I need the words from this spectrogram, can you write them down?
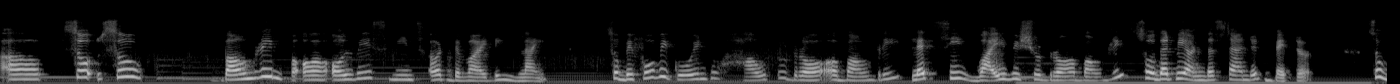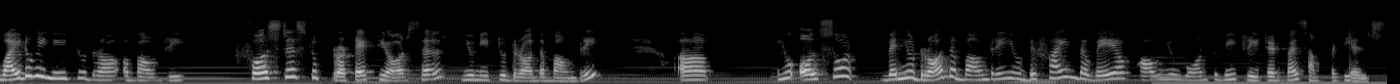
Uh, so so boundary uh, always means a dividing line. So before we go into how to draw a boundary let's see why we should draw a boundary so that we understand it better. So, why do we need to draw a boundary? First is to protect yourself, you need to draw the boundary. Uh, you also, when you draw the boundary, you define the way of how you want to be treated by somebody else.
